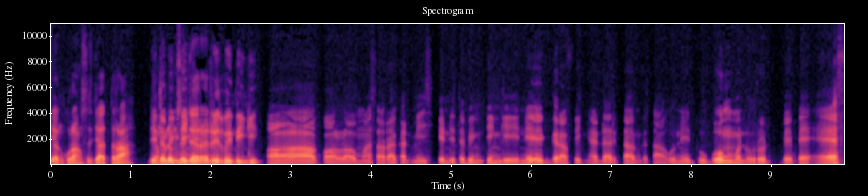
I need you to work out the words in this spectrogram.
yang kurang sejahtera Di yang belum tebing tinggi? sejahtera di tebing tinggi. Ah, kalau masyarakat miskin di tebing tinggi ini grafiknya dari tahun ke tahun itu, Bung, menurut BPS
